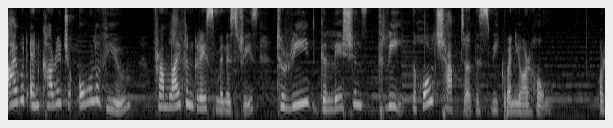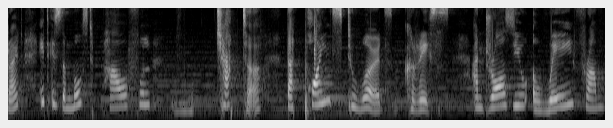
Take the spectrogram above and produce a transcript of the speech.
I would encourage all of you from Life in Grace Ministries to read Galatians 3, the whole chapter this week when you are home. All right? It is the most powerful chapter that points towards grace and draws you away from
